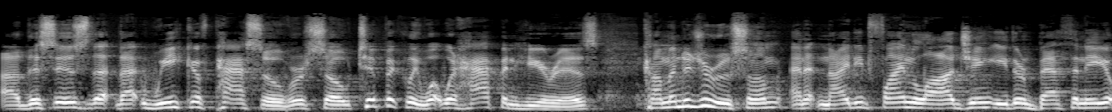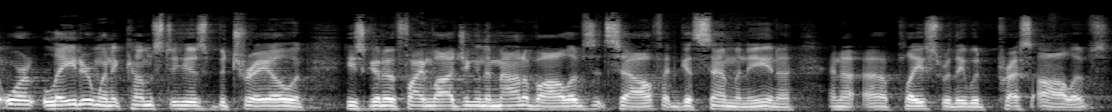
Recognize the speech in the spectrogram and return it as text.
Uh, this is that, that week of Passover. So typically what would happen here is come into Jerusalem and at night he'd find lodging either in Bethany or later when it comes to his betrayal and he's going to find lodging in the Mount of Olives itself at Gethsemane in a, in a, a place where they would press olives.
